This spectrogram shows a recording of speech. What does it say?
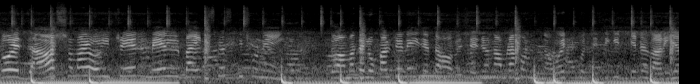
তো যাওয়ার সময় ওই ট্রেন, মেল বা এক্সপ্রেস কিছু নেই। তো আমাদের লোকাল ট্রেনেই যেতে হবে, সেই জন্য আমরা এখন ওয়েট করছি। টিকিট কেটে দাঁড়িয়ে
